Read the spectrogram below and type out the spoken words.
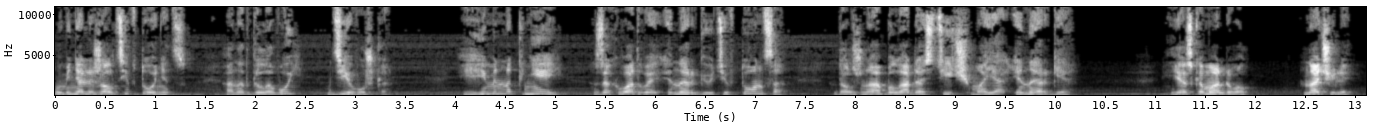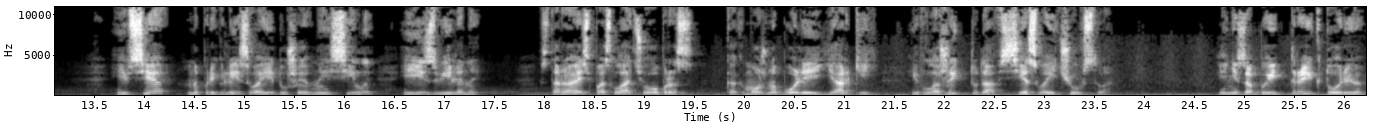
у меня лежал тевтонец, а над головой девушка. И именно к ней, захватывая энергию тевтонца, должна была достичь моя энергия. Я скомандовал: "Начали!" И все напрягли свои душевные силы и извилины, стараясь послать образ как можно более яркий и вложить туда все свои чувства. И не забыть траекторию.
